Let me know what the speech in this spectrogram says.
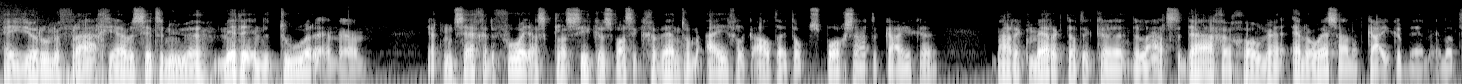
Hey Jeroen, een vraagje. We zitten nu uh, midden in de Tour en uh, ik moet zeggen, de voorjaarsklassiekers was ik gewend om eigenlijk altijd op Sporza te kijken. Maar ik merk dat ik uh, de laatste dagen gewoon NOS aan het kijken ben. En dat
